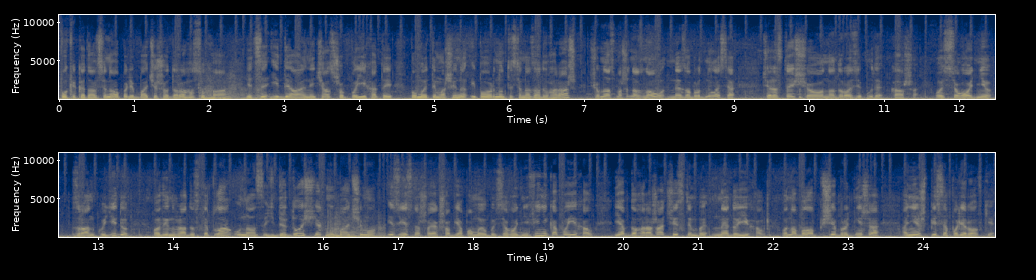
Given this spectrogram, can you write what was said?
Поки катався на Опелі, бачу, що дорога суха, і це ідеальний час, щоб поїхати помити машину і повернутися назад в гараж, щоб у нас машина знову не забруднилася через те, що на дорозі буде каша. Ось сьогодні зранку їду, 1 градус тепла, у нас йде дощ, як ми бачимо. І звісно, що якщо б я помив би сьогодні фініка, поїхав, я б до гаража чистим би не доїхав. Вона була б ще брудніша, аніж після поліровки.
